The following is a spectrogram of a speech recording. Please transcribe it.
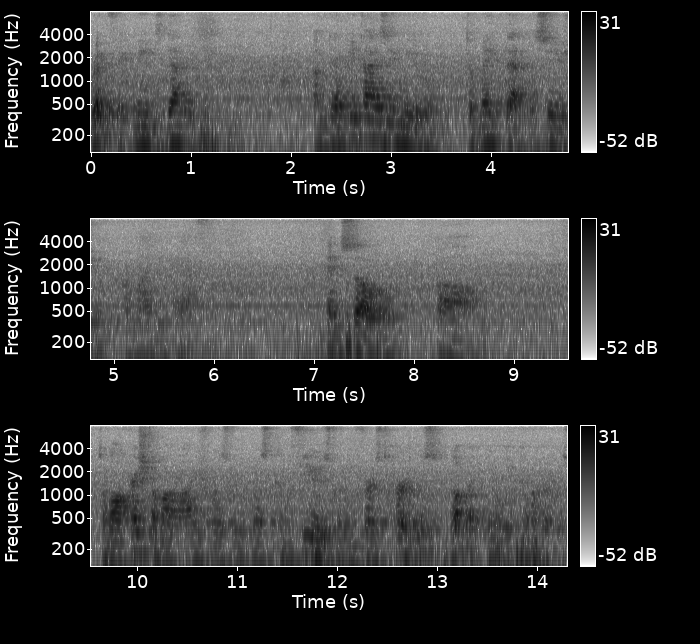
Ritvik means deputy. I'm deputizing you to make that decision on my behalf. And so, uh, Tamal Krishna Maharaj was, was confused when he first heard this. Nobody, you know, we could have heard this.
